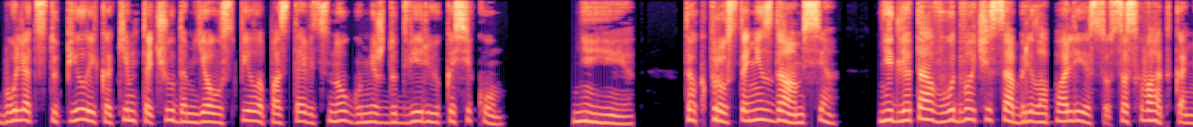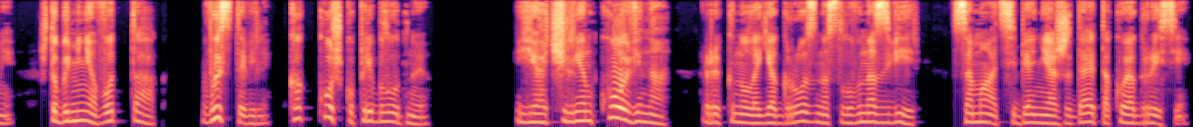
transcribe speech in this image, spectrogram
Боль отступила, и каким-то чудом я успела поставить ногу между дверью и косяком. Нет, так просто не сдамся. Не для того два часа брела по лесу со схватками, чтобы меня вот так выставили, как кошку приблудную. «Я член Ковина!» — рыкнула я грозно, словно зверь, сама от себя не ожидая такой агрессии.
